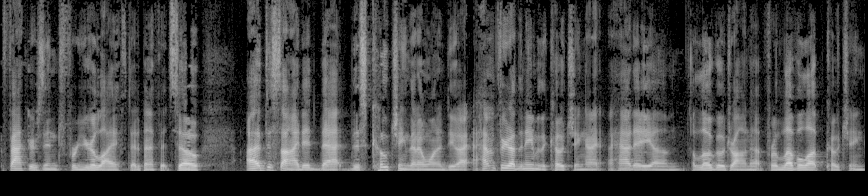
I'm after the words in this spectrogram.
factors in for your life that benefits. So i've decided that this coaching that i want to do i, I haven't figured out the name of the coaching. I, I had a, um, a logo drawn up for level up coaching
